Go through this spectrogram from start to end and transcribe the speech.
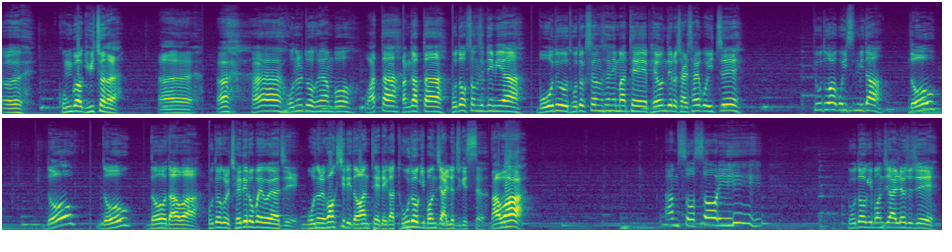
어, 공부하기 귀찮아. 아, 아, 아, 오늘도 그냥 뭐 왔다. 반갑다. 도덕 선생님이야. 모두 도덕 선생님한테 배운 대로 잘 살고 있지? 효도하고 있습니다. No, no, no. 너 나와. 도덕을 제대로 배워야지. 오늘 확실히 너한테 내가 도덕이 뭔지 알려주겠어. 나와. I'm so sorry. 도덕이 뭔지 알려주지.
